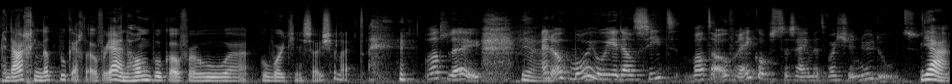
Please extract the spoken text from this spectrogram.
En daar ging dat boek echt over. Ja, een handboek over hoe, eh, hoe word je een socialite. Wat leuk. ja. En ook mooi hoe je dan ziet wat de overeenkomsten zijn met wat je nu doet. ja,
